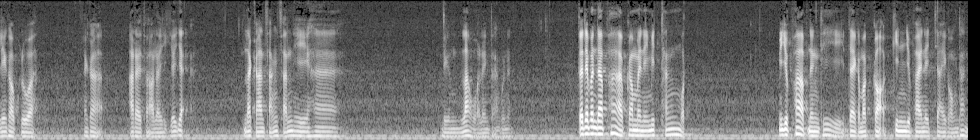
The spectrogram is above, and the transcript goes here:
เลี้ยงครอบครัว แล้วก็อะไรต่ออะไรอีกเยอะแยะ และการสังสรรค์เฮฮาดื่มเหล้าอะไรต่างๆพวกนั้นแต่ในบรรดาภาพกรรมนิมิตทั้งหมด มีอยู่ภาพหนึ่งที่ได้กำมาเกาะกินอยู่ภายในใจของท่าน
